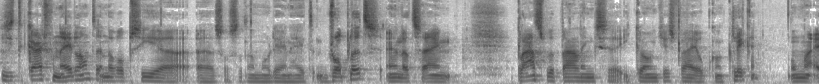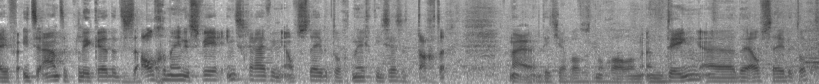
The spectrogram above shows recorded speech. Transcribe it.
Je ziet de kaart van Nederland en daarop zie je, eh, zoals dat dan modern heet, droplets. En dat zijn plaatsbepalingsicoontjes waar je op kan klikken. Om maar even iets aan te klikken. Dat is de Algemene Sfeer Inschrijving Elfstedentocht 1986. Nou ja, dit jaar was het nogal een, een ding, eh, de Elfstedentocht.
